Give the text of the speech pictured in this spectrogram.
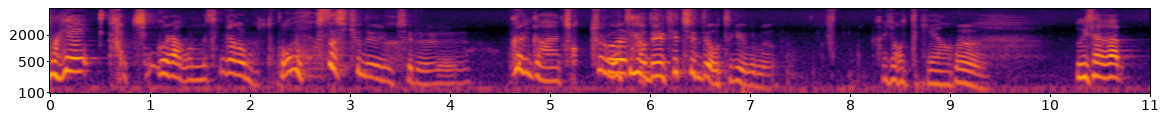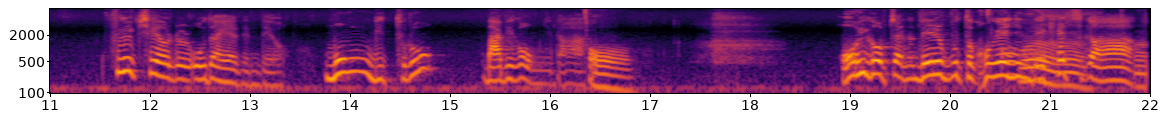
그게 다친 거라고는 생각을 못한 너무 거예요. 혹사시켰네요, 육체를. 그러니까 척추를 어떻게 해요? 다, 내일 캐치인데 어떻게 해요, 그러면? 그래서 어떻게 해요? 예. 의사가 휠체어를 오다해야 된대요. 목 밑으로 마비가 옵니다. 어. 어이가 없잖아. 내일부터 공연인데 어, 캐스가. 어.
